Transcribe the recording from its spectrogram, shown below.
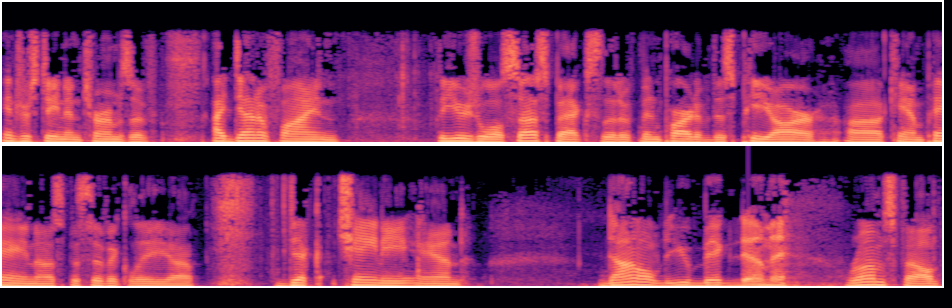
interesting in terms of identifying the usual suspects that have been part of this PR uh, campaign, uh, specifically uh, Dick Cheney and Donald, you big dummy, Rumsfeld.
